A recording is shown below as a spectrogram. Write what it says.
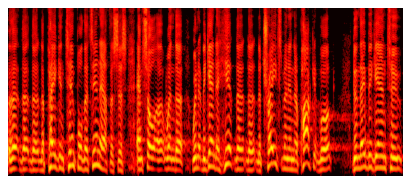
The, the, the, pagan temple that's in Ephesus. And so uh, when, the, when it began to hit the, the, the tradesmen in their pocketbook, then they began to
